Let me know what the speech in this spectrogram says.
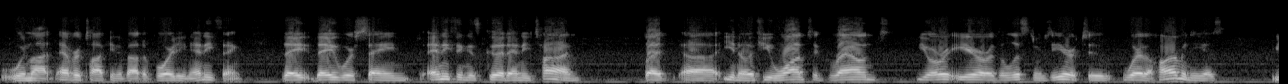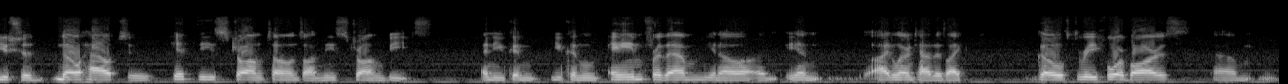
were not ever talking about avoiding anything. They they were saying anything is good anytime, but uh, you know if you want to ground your ear or the listener's ear to where the harmony is, you should know how to hit these strong tones on these strong beats, and you can you can aim for them. You know, and, I learned how to like go three four bars. Um,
